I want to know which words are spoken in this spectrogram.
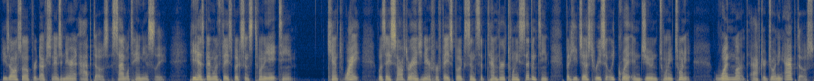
He's also a production engineer at Aptos simultaneously. He has been with Facebook since 2018. Kent White was a software engineer for Facebook since September 2017, but he just recently quit in June 2020, one month after joining Aptos,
